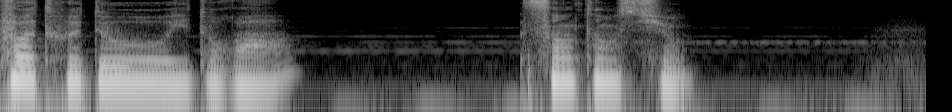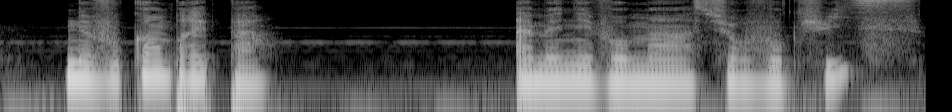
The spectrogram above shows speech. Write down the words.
votre dos est droit, sans tension. Ne vous cambrez pas. Amenez vos mains sur vos cuisses.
